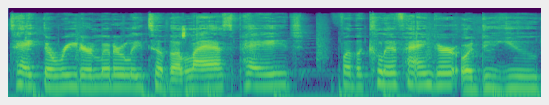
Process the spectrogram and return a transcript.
take the reader literally to the last page for the cliffhanger or do you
